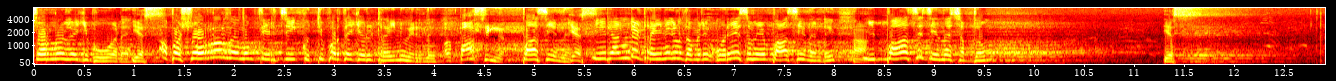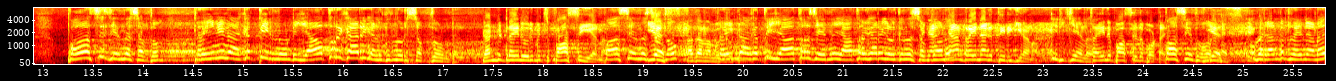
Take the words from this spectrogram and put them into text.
ഷൊർണൂരിലേക്ക് പോവാണ്. യെസ് അപ്പൊ ഷൊർണൂരിൽ നിന്നും തിരിച്ച് കുറ്റിപ്പുറത്തേക്ക് ഒരു ട്രെയിൻ വരുന്നു. പാസിംഗ് പാസ് ചെയ്യുന്നു ഈ രണ്ട് ട്രെയിനുകൾ തമ്മിൽ ഒരേ സമയം പാസ് ചെയ്യുന്നുണ്ട്. ഈ പാസ് ചെയ്യുന്ന ശബ്ദം യെസ് പാസ് ചെയ്യുന്ന ശബ്ദം ട്രെയിനിനകത്തിരുന്നുകൊണ്ട് യാത്രക്കാർ കേൾക്കുന്ന ഒരു ശബ്ദമുണ്ട്. രണ്ട് ട്രെയിൻ ഒരുമിച്ച് പാസ് ചെയ്യണം. പാസ് ചെയ്യുന്ന ശബ്ദം. ട്രെയിനകത്ത് യാത്ര ചെയ്യുന്ന യാത്രക്കാർ കേൾക്കുന്ന ശബ്ദമാണ്. ഞാൻ ട്രെയിനകത്ത് ഇരിക്കുകയാണ്. ഇരിക്കുകയാണ്. ട്രെയിൻ പാസ് ചെയ്ത് പോട്ടെ. പാസ് ചെയ്ത് പോട്ടെ. അപ്പൊ രണ്ട് ട്രെയിനാണ്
